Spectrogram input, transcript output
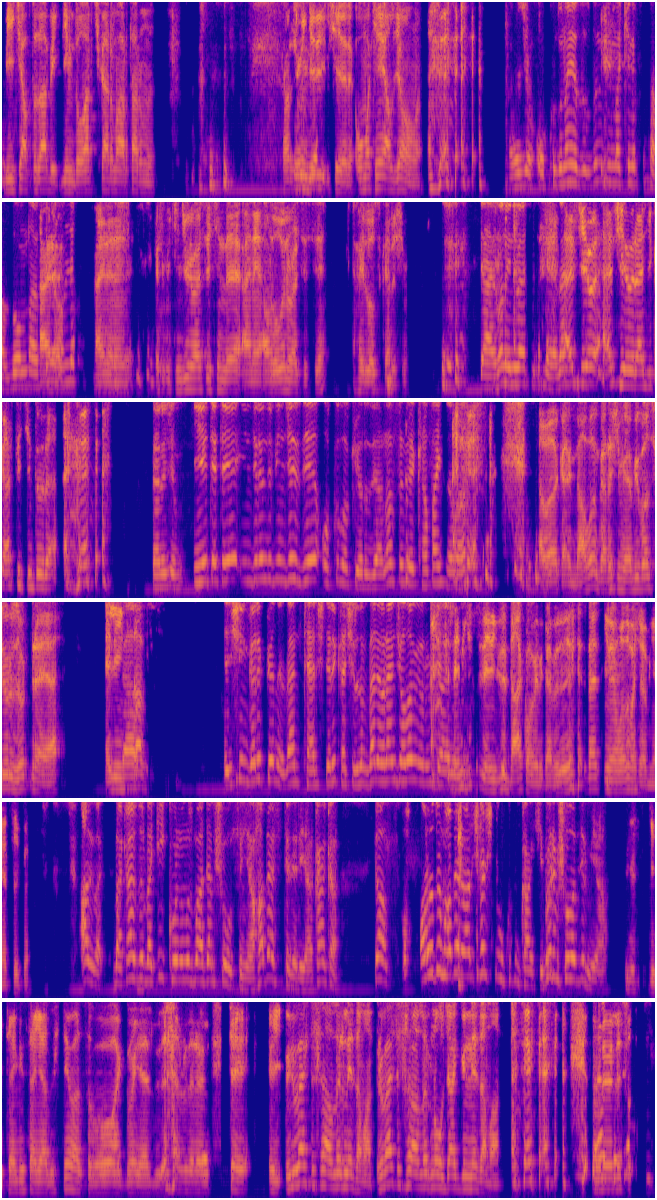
Bir iki hafta daha bekleyeyim. Dolar çıkar mı artar mı? İnceli şeyleri. O makineyi alacağım ama. Hocam okuluna yazıldın bir makinesi kaldı. Onu da artık Aynen. Aynen aynen. Kardeşim ikinci üniversite içinde hani Anadolu Üniversitesi. Hayırlı olsun kardeşim. Yani bana üniversitede ne? Ben Her şey her şey öğrenci kartı için Tuğra. kardeşim İETT'ye indirimli bineceğiz diye okul okuyoruz ya. Nasıl bir kafaysa bana. Ama kanka, ne yapalım kardeşim ya bir basıyoruz 4 lira ya. El insan. E işin garip yanı ben tercihleri kaçırdım. Ben öğrenci olamıyorum şu an. Seninkisi, seninkisi daha kolaydı kardeşim. Sen inanılmaz başardın gerçekten. Abi bak bak hazır bak ilk konumuz madem şu olsun ya. Haber siteleri ya kanka. Ya aradığım haber hariç her şeyi okudum kanki. Böyle bir şey olabilir mi ya? Ge- Geçen gün sen yazmıştın ya WhatsApp'a. O aklıma geldi. Harbiden öyle. Şey, e, üniversite sınavları ne zaman? Üniversite sınavlarının olacağı gün ne zaman? öyle öyle.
